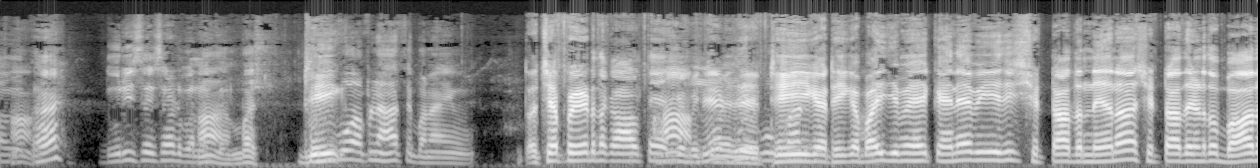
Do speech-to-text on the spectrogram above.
हाँ, हैं दूरी से साइड बना हाँ बस ठीक। वो अपने हाथ से बनाए हुए ਅੱਛਾ ਪੇੜ ਨਿਕਾਲਤੇ ਆ ਹਾਂ, इसके बीच पेड़ में से से ऊपर- ਠੀਕ ਹੈ ਠੀਕ ਹੈ ਬਾਈ ਜਿਵੇਂ ਇਹ ਕਹਿੰਦੇ ਆ ਵੀ ਅਸੀਂ ਛਿੱਟਾ ਦਿੰਨੇ ਆ ਨਾ ਛਿੱਟਾ ਦੇਣ ਤੋਂ ਬਾਅਦ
